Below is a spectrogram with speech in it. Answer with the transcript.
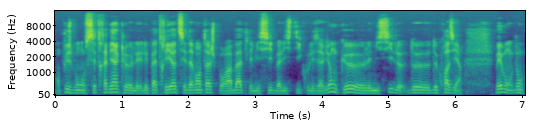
En plus, bon, on sait très bien que les, les Patriotes c'est davantage pour abattre les missiles balistiques ou les avions que euh, les missiles de, de croisière. Mais bon, donc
